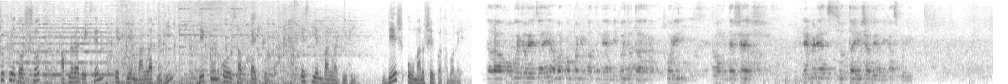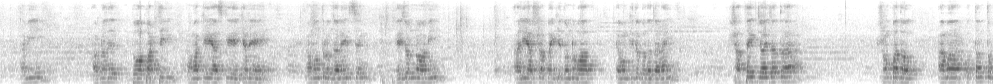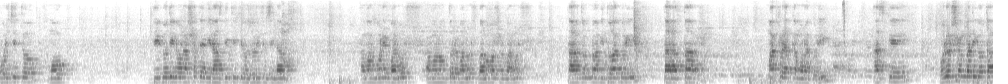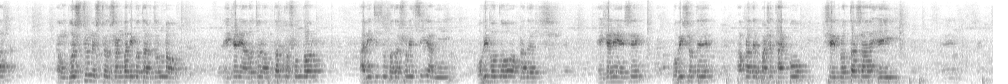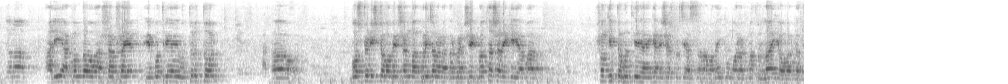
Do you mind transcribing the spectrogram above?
সুপ্রিয় দর্শক, আপনারা দেখছেন এসপিএন বাংলা টিভি। দেখুন ও সাবস্ক্রাইব করুন এসপিএন বাংলা টিভি। দেশ ও মানুষের কথা বলে। যারা অবৈধ হয়ে যায়, আমার কোম্পানির মাধ্যমে আমি বৈধতা করি এবং দেশের রেভিডেন্স যোদ্ধা হিসাবে আমি কাজ করি। আমি আপনাদের দোয়া প্রার্থী, আমাকে আজকে এখানে আমন্ত্রণ জানিয়েছেন। এই জন্য আমি আলী আশরাফ ভাইকে ধন্যবাদ এবং কৃতজ্ঞতা জানাই। সাপ্তাহিক জয়যাত্রা সম্পাদক আমার অত্যন্ত পরিচিত মুখ দীর্ঘদিন ওনার সাথে আমি রাজনীতিতেও জড়িত ছিলাম। আমার মনের মানুষ, আমার অন্তরের মানুষ, ভালোবাসার মানুষ। তার জন্য আমি দোয়া করি, তার আত্মার মাগফিরাত কামনা করি। আজকে হলুদ সাংবাদিকতা এবং বস্তুনিষ্ঠ সাংবাদিকতার জন্য এখানে আলোচনা অত্যন্ত সুন্দর। আমি কিছু কথা শুনেছি, আমি অভিভূত আপনাদের এখানে এসে ভবিষ্যতে আপনাদের পাশে থাকব। সেই প্রত্যাশা এই জনাব আলী আখন্দ আশরাফ সাহেব এ পত্রিকায় উত্তরোত্তর বস্তুনিষ্ঠভাবে সংবাদ পরিচালনা করবেন, সেই প্রত্যাশা রেখে আমার সংক্ষিপ্ত বোধকে এখানে শেষ করছি। আসসালামু আলাইকুম ওয়া রাহমাতুল্লাহি ওয়া বারাকাতুহু।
